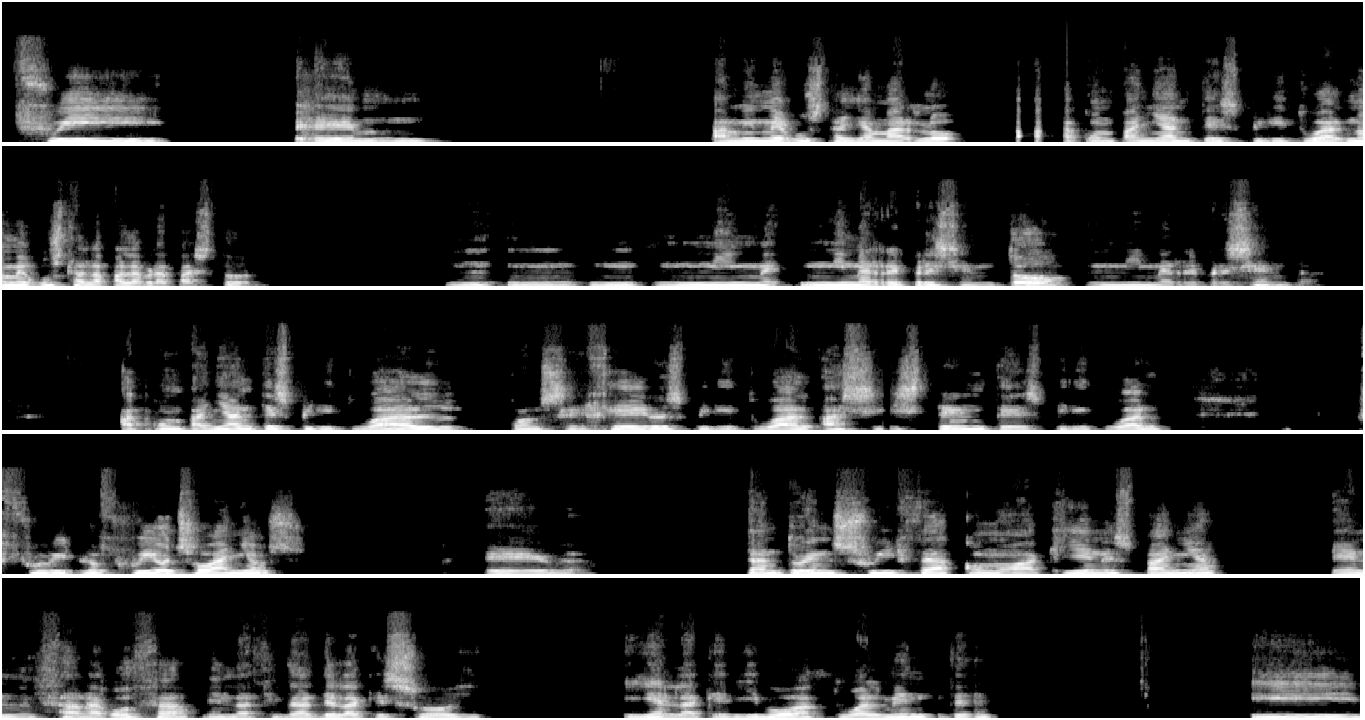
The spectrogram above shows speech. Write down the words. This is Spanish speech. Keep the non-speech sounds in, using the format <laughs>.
Fui, em, a mí me gusta llamarlo acompañante espiritual, no me gusta la palabra pastor. Ni me, ni me representó ni me representa. Acompañante espiritual, consejero espiritual, asistente espiritual. Fui, lo fui ocho años. Eh, tanto en Suiza como aquí en España, en Zaragoza, en la ciudad de la que soy y en la que vivo actualmente. Y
